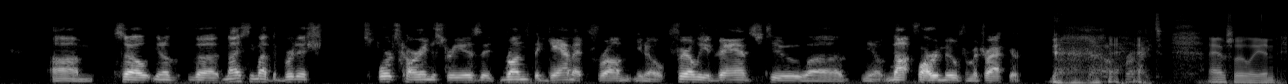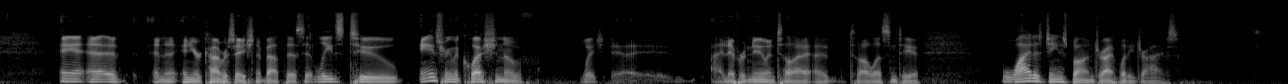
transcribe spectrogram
Um, so you know the nice thing about the British sports car industry is it runs the gamut from you know fairly advanced to uh, you know not far removed from a tractor. right, absolutely, and and, and in your conversation about this, it leads to answering the question of which uh, I never knew until I, I until I listened to you. Why does James Bond drive what he drives?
